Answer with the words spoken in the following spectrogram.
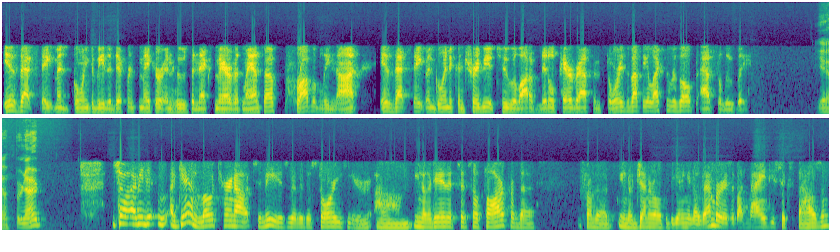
is that statement going to be the difference maker in who's the next mayor of Atlanta? Probably not. Is that statement going to contribute to a lot of middle paragraphs and stories about the election results? Absolutely. Yeah. Bernard? So, I mean, again, low turnout to me is really the story here. Um, you know, the data that's said so far from the from the you know general at the beginning of November is about 96,000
